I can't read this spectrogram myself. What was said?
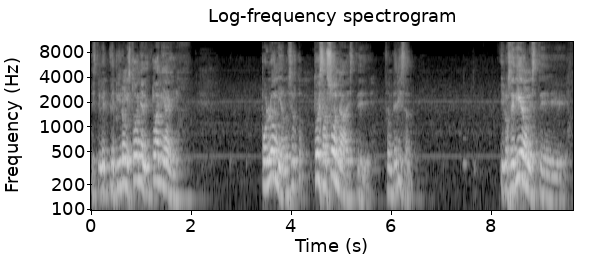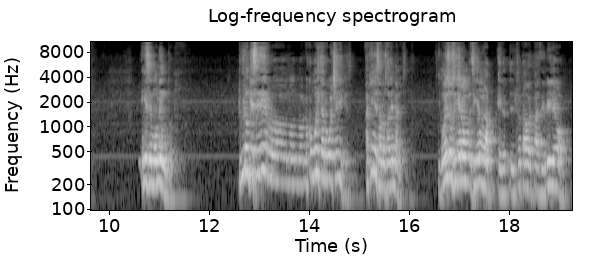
Este, le, pidieron Estonia, Lituania y Polonia, ¿no es cierto? Toda esa zona este, fronteriza. Y lo cedieron este, en ese momento. Tuvieron que ceder los, comunistas, los bolcheviques. ¿A quiénes? A los alemanes. Y con eso siguieron, siguieron el, Tratado de Paz de Brilleo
